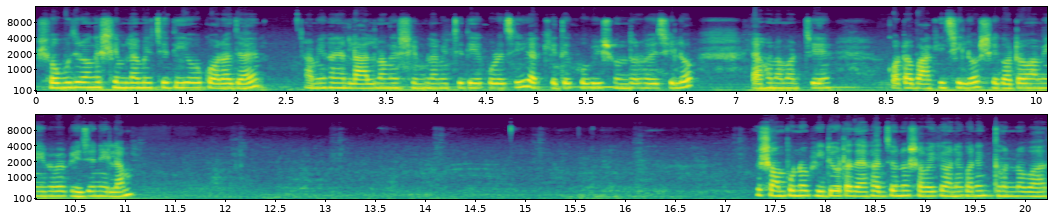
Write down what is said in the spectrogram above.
সবুজ রঙের শিমলা মির্চি দিয়েও করা যায়। আমি এখানে লাল রঙের শিমলা মির্চি দিয়ে করেছি আর খেতে খুবই সুন্দর হয়েছিল। এখন আমার যে কটা বাকি ছিল সে কটাও আমি এইভাবে ভেজে নিলাম। সম্পূর্ণ ভিডিওটা দেখার জন্য সবাইকে অনেক অনেক ধন্যবাদ।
